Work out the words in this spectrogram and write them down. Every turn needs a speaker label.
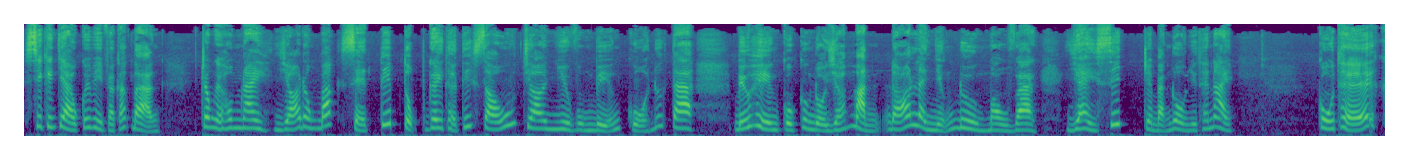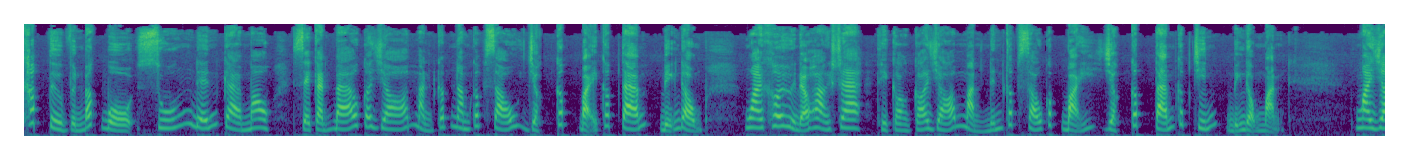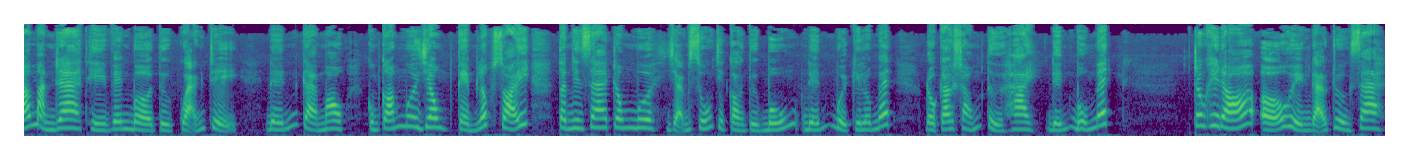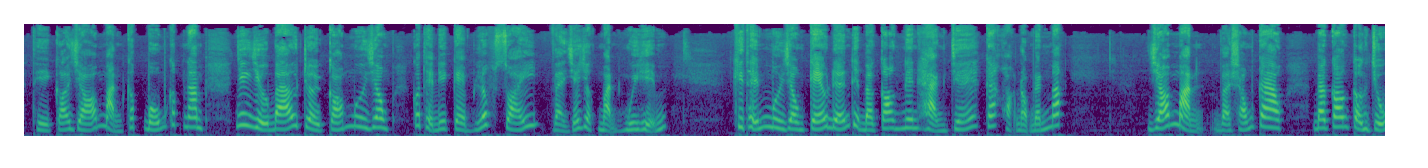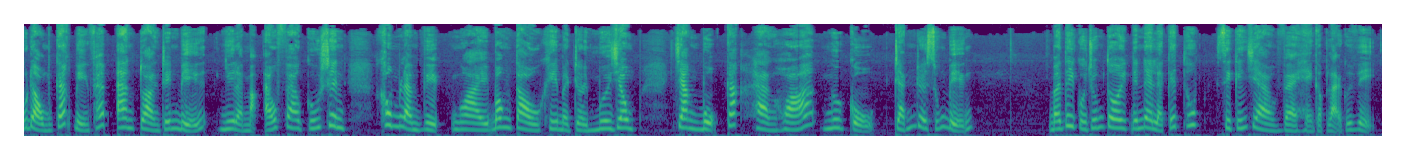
Speaker 1: Xin kính chào quý vị và các bạn. Trong ngày hôm nay, gió Đông Bắc sẽ tiếp tục gây thời tiết xấu cho nhiều vùng biển của nước ta. Biểu hiện của cường độ gió mạnh đó là những đường màu vàng dày xít trên bản đồ như thế này. Cụ thể, khắp từ Vịnh Bắc Bộ xuống đến Cà Mau sẽ cảnh báo có gió mạnh cấp 5, cấp 6, giật cấp 7, cấp 8, biển động. Ngoài khơi huyện đảo Hoàng Sa thì còn có gió mạnh đến cấp 6, cấp 7, giật cấp 8, cấp 9, biển động mạnh. Ngoài gió mạnh ra thì ven bờ từ Quảng Trị, đến Cà Mau cũng có mưa dông kèm lốc xoáy. Tầm nhìn xa trong mưa giảm xuống chỉ còn từ 4 đến 10 km, độ cao sóng từ 2 đến 4 mét. Trong khi đó, ở huyện đảo Trường Sa thì có gió mạnh cấp 4, cấp 5, nhưng dự báo trời có mưa dông, có thể đi kèm lốc xoáy và gió giật mạnh nguy hiểm. Khi thấy mưa dông kéo đến thì bà con nên hạn chế các hoạt động đánh bắt gió mạnh và sóng cao, bà con cần chủ động các biện pháp an toàn trên biển như là mặc áo phao cứu sinh, không làm việc ngoài bông tàu khi mà trời mưa dông, chằng buộc các hàng hóa, ngư cụ tránh rơi xuống biển. Bản tin của chúng tôi đến đây là kết thúc. Xin kính chào và hẹn gặp lại quý vị.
